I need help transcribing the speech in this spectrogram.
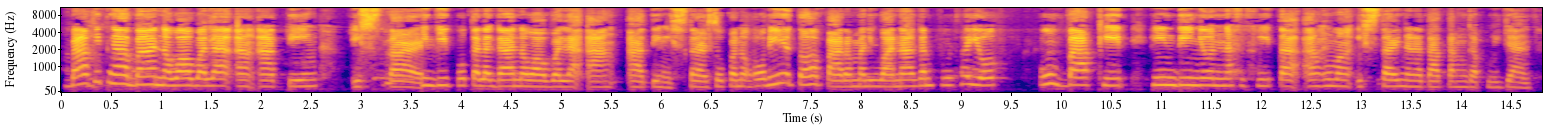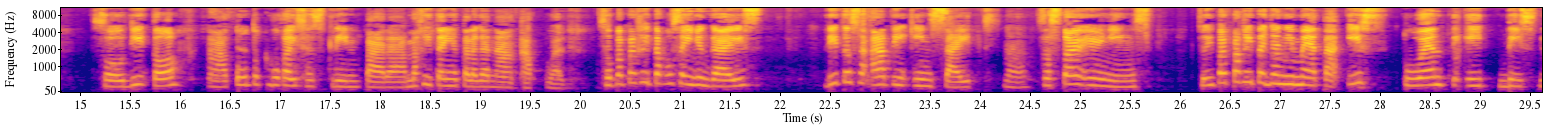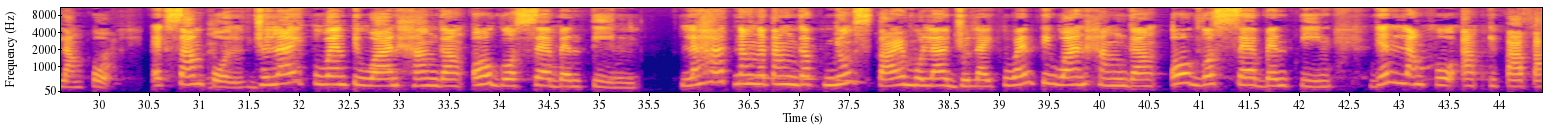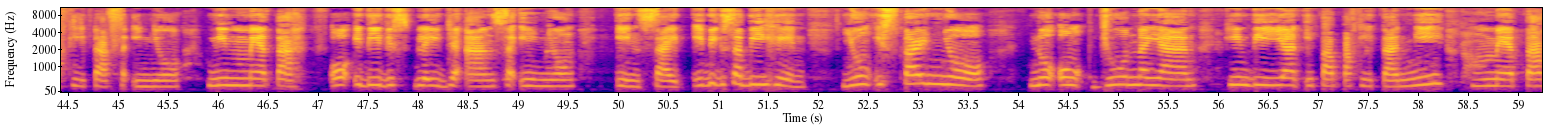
Bakit nga ba nawawala ang ating star? Hindi po talaga nawawala ang ating star. So panoorin niyo to para maliwanagan po kayo kung bakit hindi nyo nakikita ang mga star na natatanggap ni dyan. So dito, ah, tutok po kayo sa screen para makita nyo talaga ang actual. So papakita ko sa inyo guys, dito sa ating insights, no, sa star earnings, so ipapakita dyan ni Meta is 28 days lang po. Example, July 21 hanggang August 17. Lahat ng natanggap nyong star mula July 21 hanggang August 17, yan lang po ang ipapakita sa inyo ni Meta o i-display dyan sa inyong insight. Ibig sabihin, yung star nyo noong June na yan, hindi yan ipapakita ni Meta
